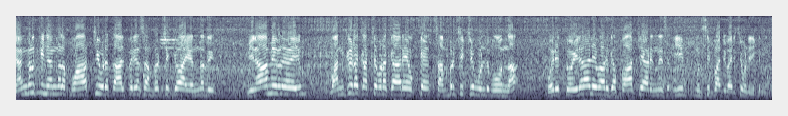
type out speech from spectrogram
ഞങ്ങൾക്ക് ഞങ്ങളെ പാർട്ടിയുടെ താല്പര്യം സംരക്ഷിക്കുക എന്നത് ബിനാമികളെയും വൻകിട കച്ചവടക്കാരെ ഒക്കെ സംരക്ഷിച്ചു കൊണ്ടുപോകുന്ന ഒരു തൊഴിലാളി വർഗ പാർട്ടിയാണ് ഇന്ന് ഈ മുനിസിപ്പാലിറ്റി ഭരിച്ചുകൊണ്ടിരിക്കുന്നത്.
